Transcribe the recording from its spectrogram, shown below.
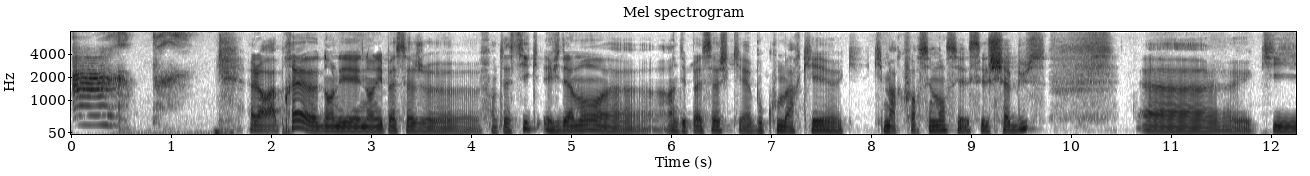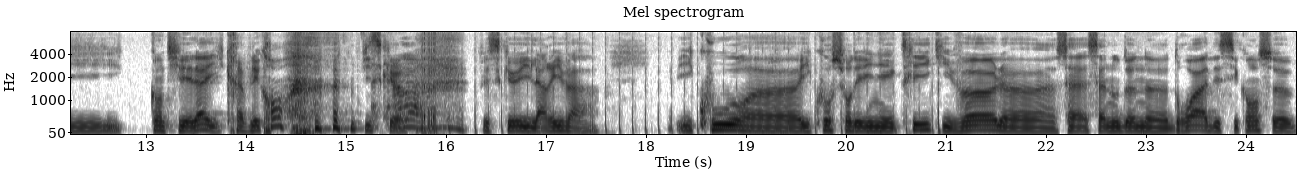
arbre. Alors après, euh, dans les, dans les passages euh, fantastiques, évidemment, euh, un des passages qui a beaucoup marqué, euh, qui, qui marque forcément, c'est c'est le chabus, euh, qui, quand il est là, il crève l'écran, puisque Carrément. puisque il arrive à, il court, euh, il court sur des lignes électriques, il vole, euh, ça, ça nous donne droit à des séquences euh,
